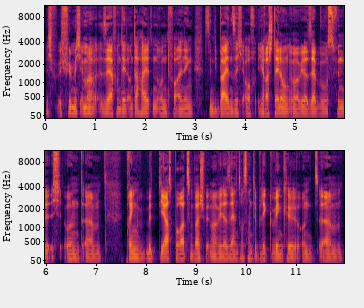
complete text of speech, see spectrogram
Ich, ich fühle mich immer sehr von denen unterhalten und vor allen Dingen sind die beiden sich auch ihrer Stellung immer wieder sehr bewusst, finde ich, und ähm, bringen mit Diaspora zum Beispiel immer wieder sehr interessante Blickwinkel und ähm,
